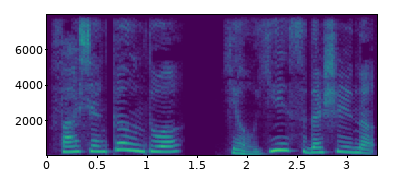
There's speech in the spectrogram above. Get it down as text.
发现更多有意思的事呢。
